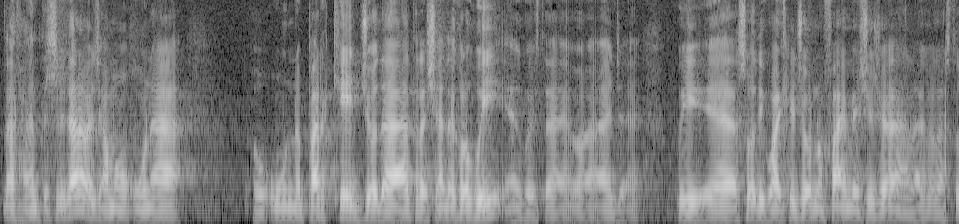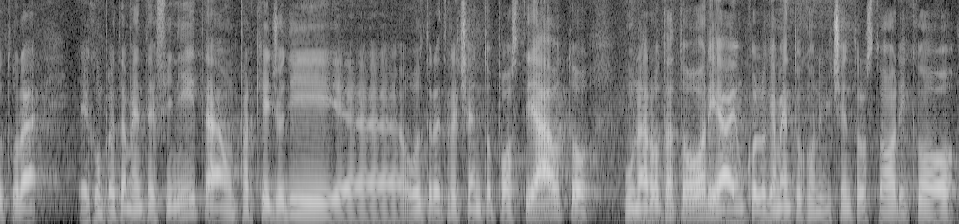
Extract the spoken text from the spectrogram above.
Davanti al seminario facciamo una, un parcheggio da 300, eccolo qui, eh, questa, eh, qui era solo di qualche giorno fa, invece già la, la struttura è completamente finita, un parcheggio di eh, oltre 300 posti auto, una rotatoria e un collegamento con il centro storico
